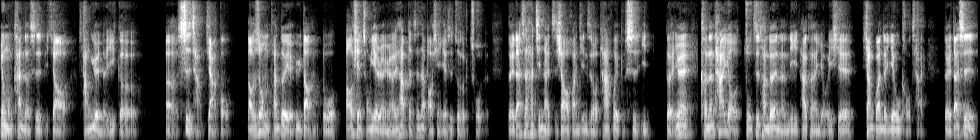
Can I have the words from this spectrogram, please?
因为我们看的是比较长远的一个呃市场架构。老实说，我们团队也遇到很多保险从业人员，而且他本身在保险业是做的不错的，对。但是他进来直销环境之后，他会不适应，对，因为可能他有组织团队的能力，他可能有一些相关的业务口才，对。但是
